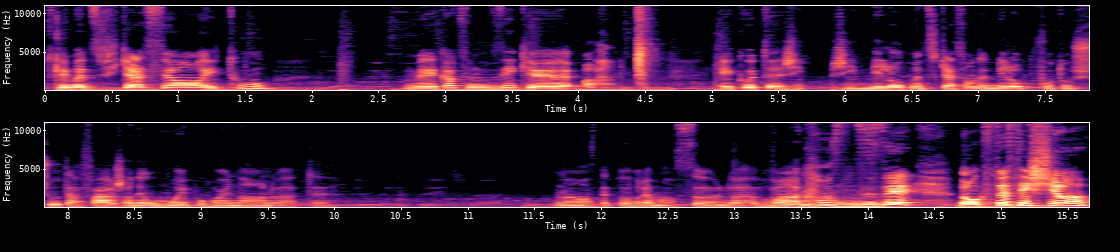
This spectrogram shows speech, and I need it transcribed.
toutes les modifications et tout. Mais quand tu me dis que, ah, écoute, j'ai mille autres modifications de mille autres photoshoots à faire, j'en ai au moins pour un an. Là, Non, c'était pas vraiment ça là, avant qu'on se disait. Donc, ça, c'est chiant.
